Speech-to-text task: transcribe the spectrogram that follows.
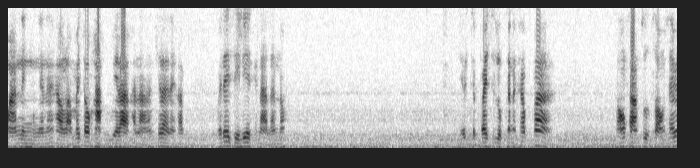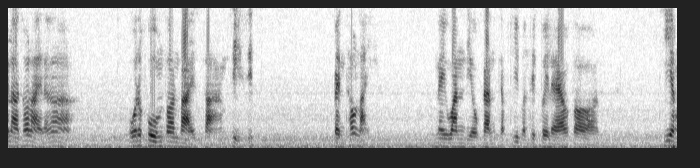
มาณหนึ่งเหมือนกันนะ เอาละไม่ต้องหักเวลาขนาดนั้นก็ได้นะครับ ไม่ได้ซีเรียสขนาดนั้นเนาะ เดี๋ยวจะไปสรุปกันนะครับว่าสองสามศูนย์สองใช้เวลาเท่าไหร่แล้วก็อุณหภูมิตอนบ่ายสามสี่สิบเป็นเท่าไหร่ ในวันเดียวกันกับที่บันทึกไปแล้วตอนเที่ยง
